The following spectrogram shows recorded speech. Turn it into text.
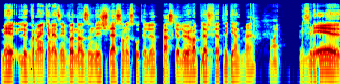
Mais le gouvernement canadien va dans une législation de ce côté-là parce que l'Europe l'a fait également. Ouais. Mais,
